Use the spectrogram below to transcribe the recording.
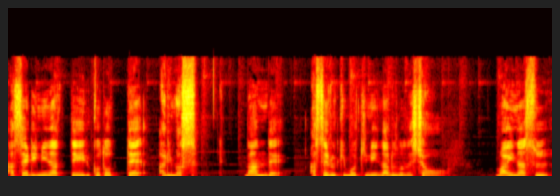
焦りになっていることってあります。なんで焦る気持ちになるのでしょう？マイナス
